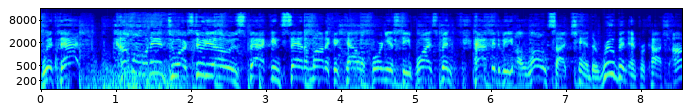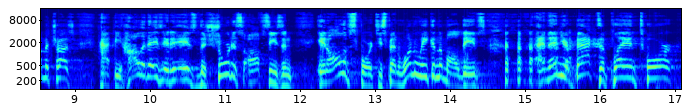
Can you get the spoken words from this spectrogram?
With that, Come on into our studios back in Santa Monica, California. Steve Weissman, happy to be alongside Chanda Rubin and Prakash Amritraj. Happy holidays. It is the shortest off season in all of sports. You spend one week in the Maldives, and then you're back to playing tour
